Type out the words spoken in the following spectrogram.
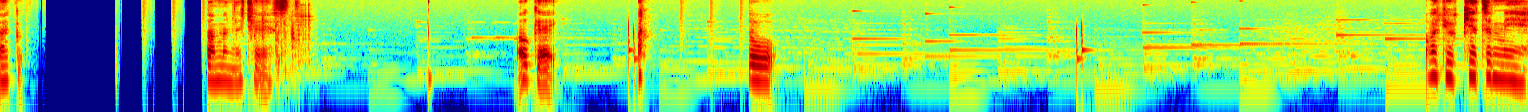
I got some in the chest. Okay. So Oh, you're kidding me.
